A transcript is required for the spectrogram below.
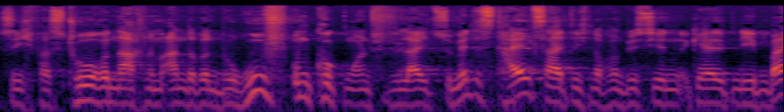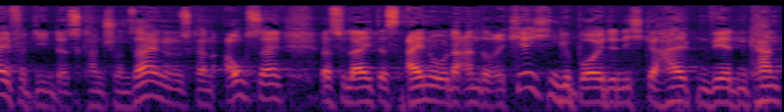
sich Pastoren nach einem anderen Beruf umgucken und vielleicht zumindest teilzeitig noch ein bisschen Geld nebenbei verdienen. Das kann schon sein. Und es kann auch sein, dass vielleicht das eine oder andere Kirchengebäude nicht gehalten werden kann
